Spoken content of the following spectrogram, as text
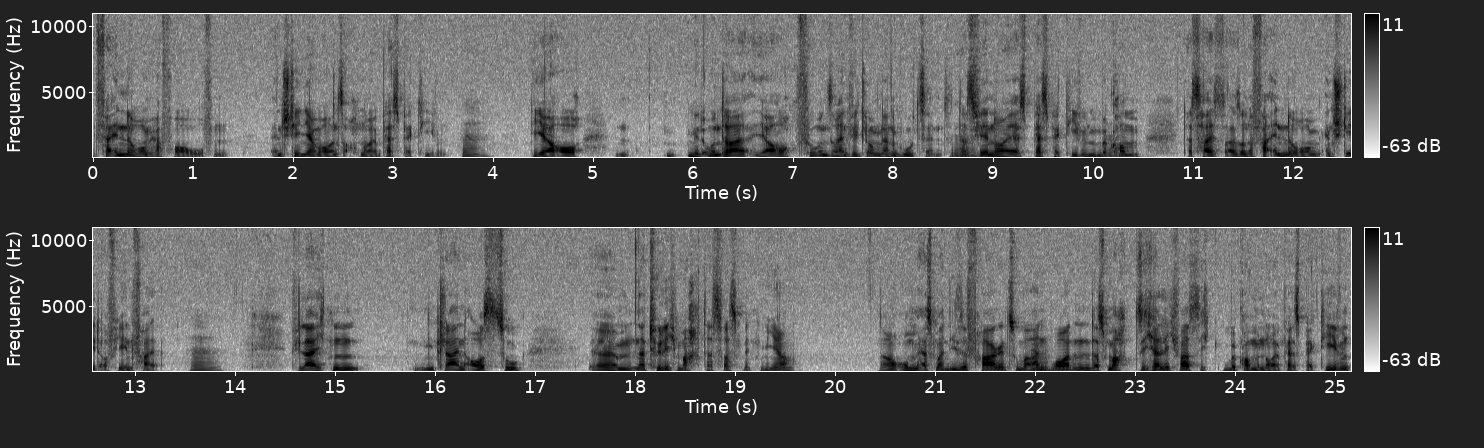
Veränderungen hervorrufen, entstehen ja bei uns auch neue Perspektiven, mhm. die ja auch mitunter ja auch für unsere Entwicklung dann gut sind, mhm. dass wir neue Perspektiven mhm. bekommen. Das heißt also, eine Veränderung entsteht auf jeden Fall. Mhm. Vielleicht ein, einen kleinen Auszug. Ähm, natürlich macht das was mit mir, na, um erstmal diese Frage zu beantworten, mhm. das macht sicherlich was. Ich bekomme neue Perspektiven.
